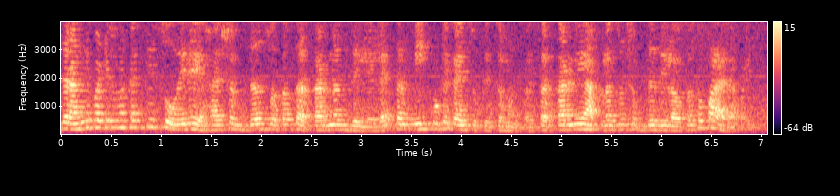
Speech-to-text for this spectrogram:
जरांगे पाटील म्हणतात की सोयरे हा शब्द स्वतः सरकारनंच दिलेला आहे. तर मी कुठे काही चुकीचं म्हणतोय? सरकारने आपला जो शब्द दिला होता तो पाळायला पाहिजे.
